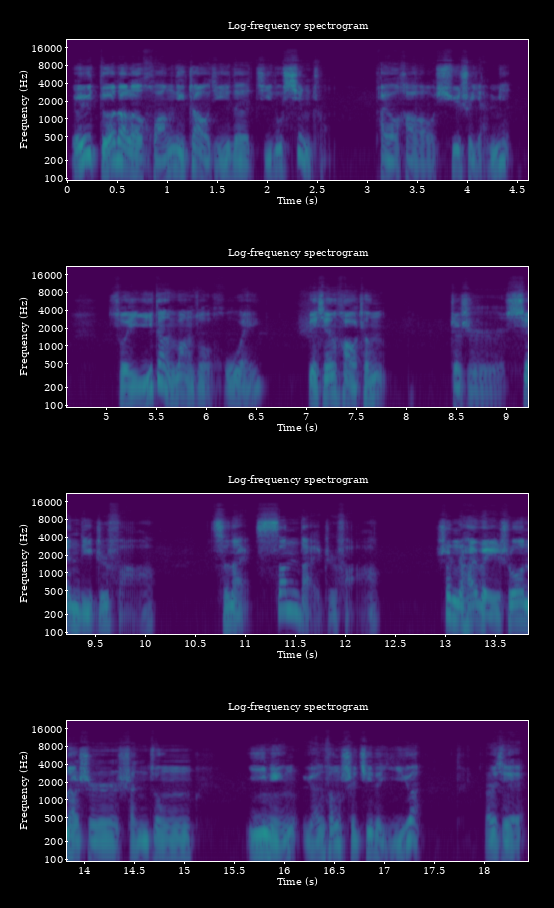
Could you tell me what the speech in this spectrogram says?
由于得到了皇帝赵佶的极度信宠，他又好虚饰颜面，所以一旦妄作胡为，便先号称这是先帝之法。此乃三代之法，甚至还伪说那是神宗伊宁、元丰时期的遗愿，而且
